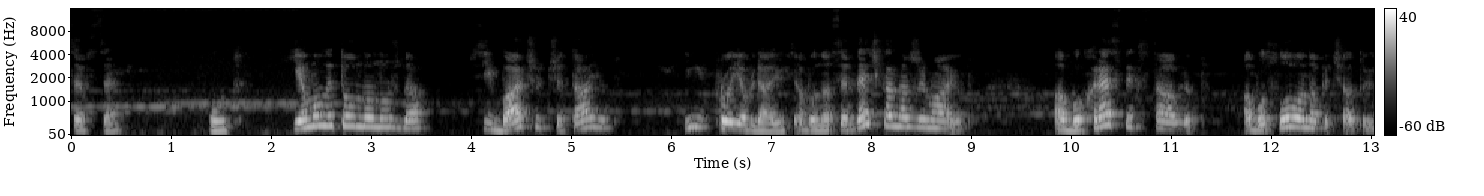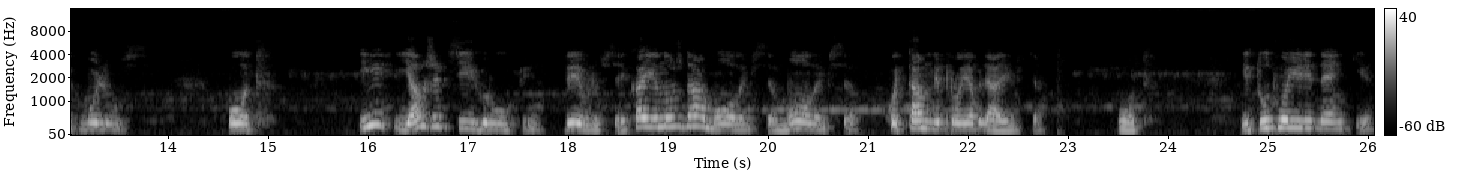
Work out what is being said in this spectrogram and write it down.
це все. От. Є молитовна нужда, всі бачать, читають і проявляють. Або на сердечка нажимають, або хрестик ставлять, або слово напечатають, молюсь. От. І я вже в цій групі дивлюся, яка є нужда, молимося, молимося, хоч там не проявляємося. От. І тут, мої рідненькі,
